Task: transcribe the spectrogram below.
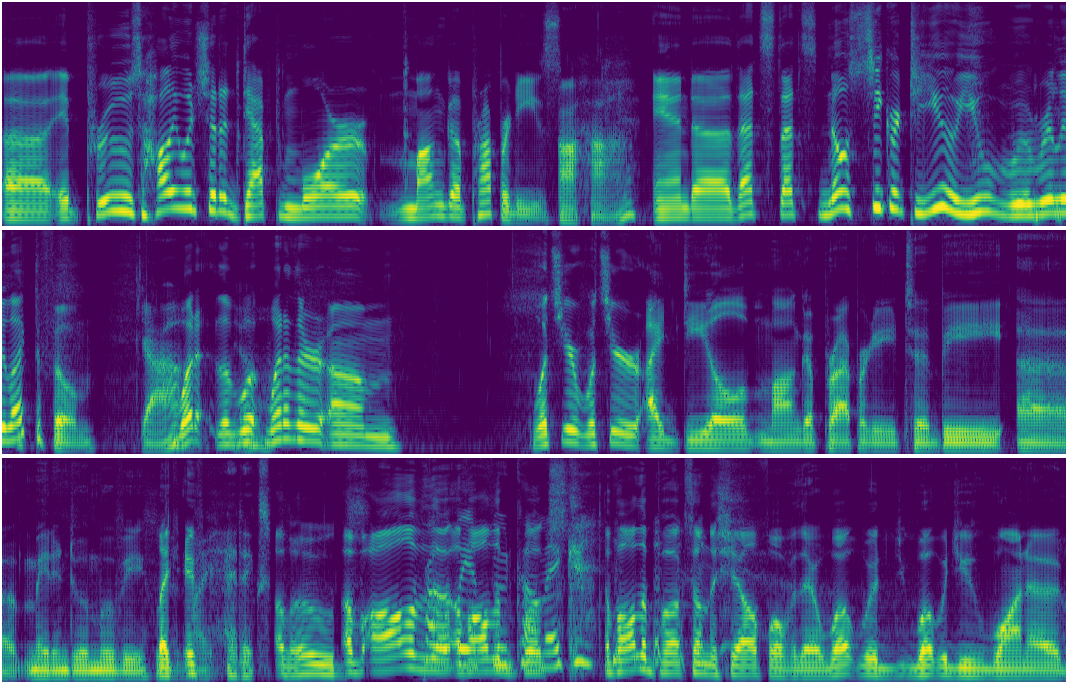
uh, it proves Hollywood should adapt more manga properties, Uh-huh. and uh, that's that's no secret to you. You really like the film. Yeah. What the what, what other um what's your what's your ideal manga property to be uh made into a movie? Like if My head explodes. of all of the of all the books comic. of all the books on the shelf over there, what would what would you want to,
